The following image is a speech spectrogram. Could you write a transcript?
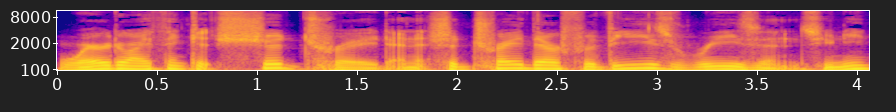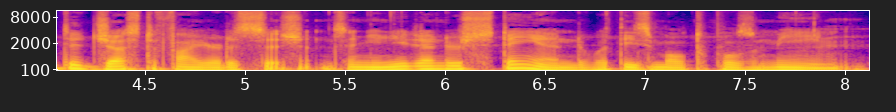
Where do I think it should trade? And it should trade there for these reasons. You need to justify your decisions and you need to understand what these multiples mean.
